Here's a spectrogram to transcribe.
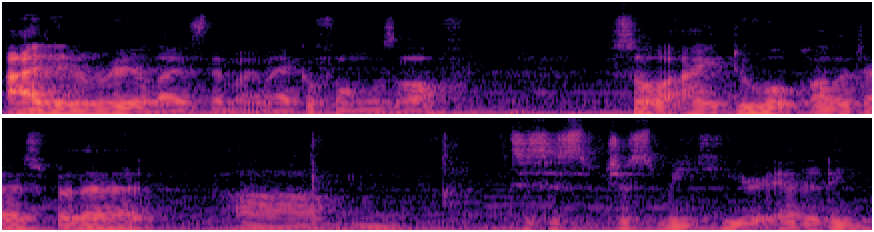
I didn't realize that my microphone was off. So I do apologize for that. Um, this is just me here editing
